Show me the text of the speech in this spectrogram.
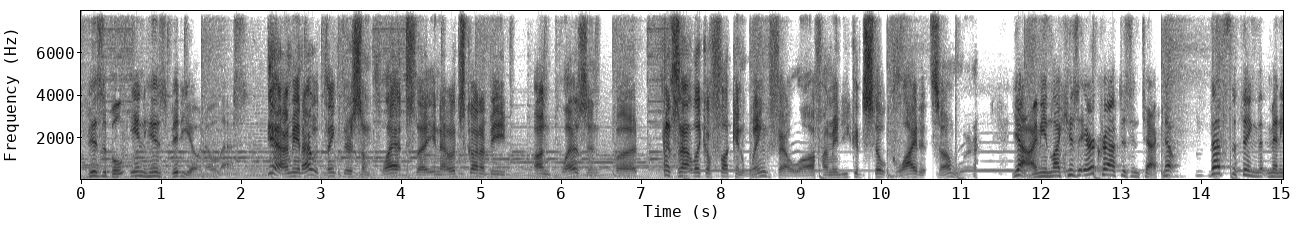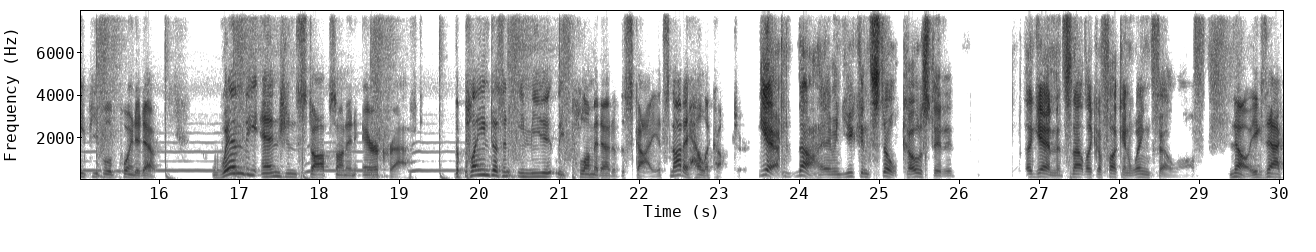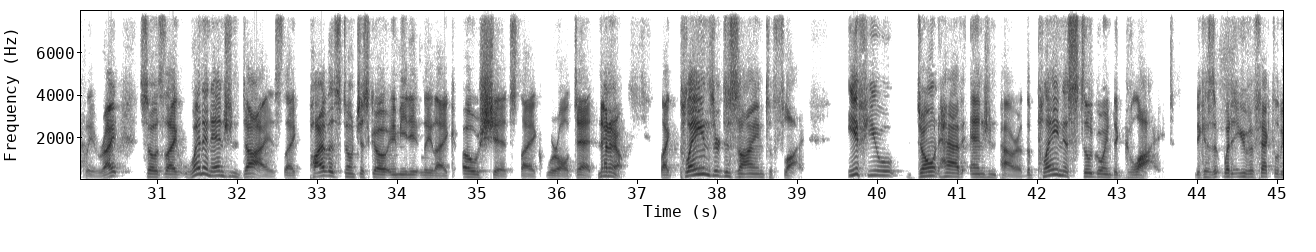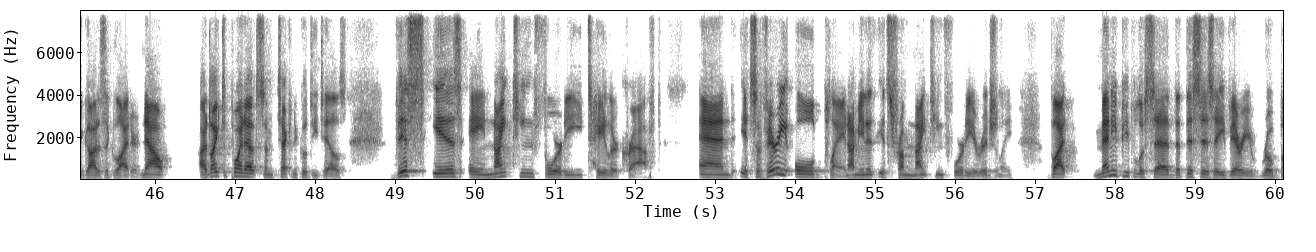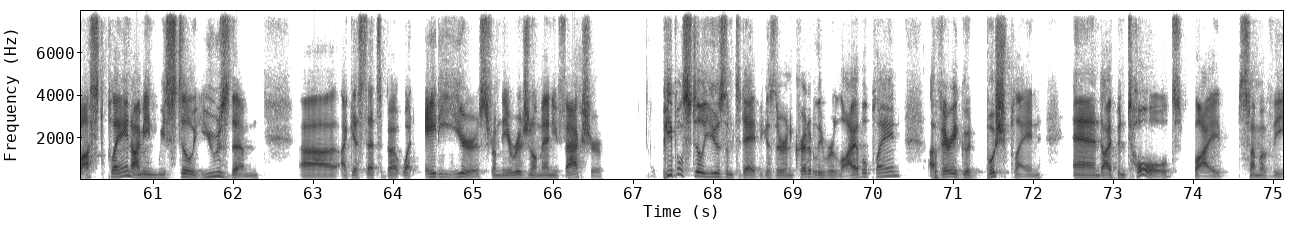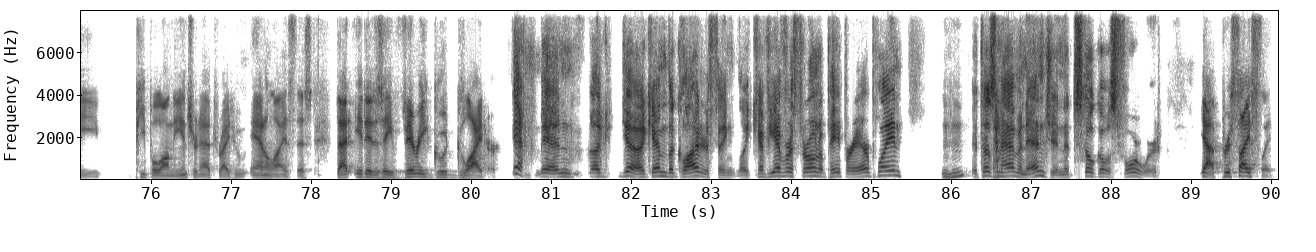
visible in his video, no less. Yeah, I mean, I would think there's some flats that, you know, it's going to be unpleasant, but it's not like a fucking wing fell off. I mean, you could still glide it somewhere. Yeah, I mean, like his aircraft is intact. Now, that's the thing that many people have pointed out. When the engine stops on an aircraft, The plane doesn't immediately plummet out of the sky. It's not a helicopter. Yeah, no, I mean you can still coast it. it again, it's not like a fucking wing fell off. No, exactly. Right. So it's like when an engine dies, like pilots don't just go immediately like, oh shit, like we're all dead. No, no, no. Like planes are designed to fly. If you don't have engine power, the plane is still going to glide because what you've effectively got is a glider. Now, I'd like to point out some technical details. This is a 1940 Taylorcraft and it's a very old plane. I mean, it's from 1940 originally, but many people have said that this is a very robust plane. I mean, we still use them. Uh, I guess that's about what 80 years from the original manufacturer. People still use them today because they're an incredibly reliable plane, a very good bush plane. And I've been told by some of the people on the internet, right, who analyze this, that it is a very good glider. Yeah, and uh, yeah, again, the glider thing. Like, have you ever thrown a paper airplane? Mm-hmm. It doesn't have an engine; it still goes forward. Yeah, precisely.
